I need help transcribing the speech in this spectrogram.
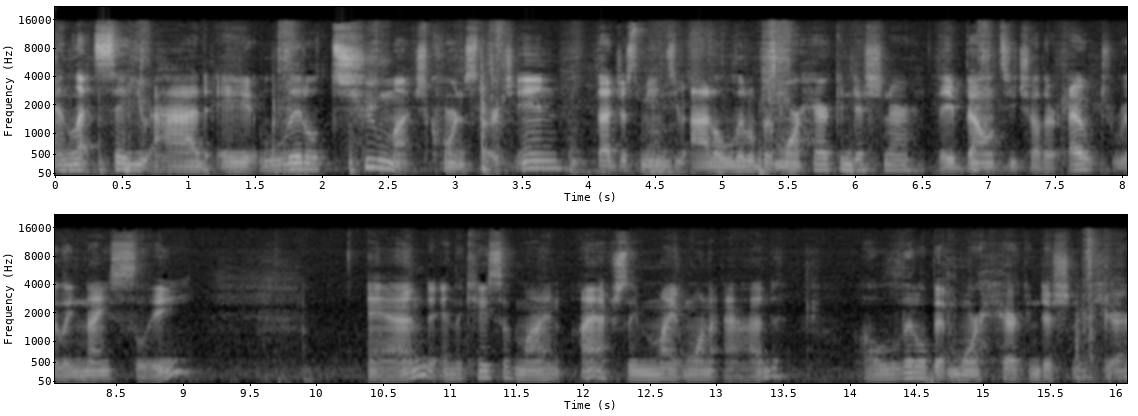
And let's say you add a little too much cornstarch in. That just means you add a little bit more hair conditioner. They balance each other out really nicely. And in the case of mine, I actually might want to add a little bit more hair conditioner here.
